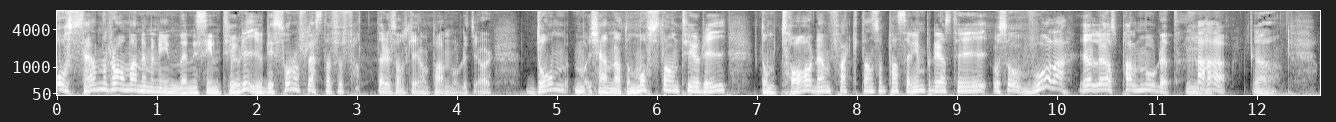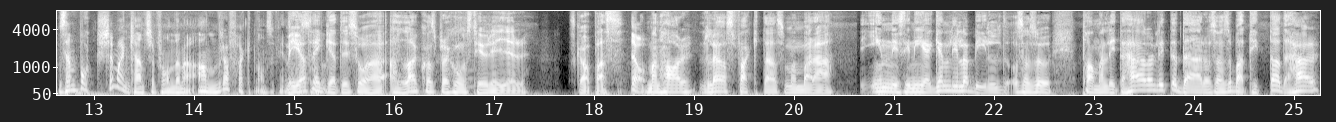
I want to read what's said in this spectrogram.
Och sen ramar man in den i sin teori och det är så de flesta författare som skriver om Palmemordet gör. De känner att de måste ha en teori, de tar den faktan som passar in på deras teori och så voilà, jag har löst Palmemordet. Haha. Ja. Och sen bortser man kanske från den här andra faktan som finns. Men jag tänker att det är så alla konspirationsteorier skapas. Ja. Man har lös fakta som man bara in i sin egen lilla bild och sen så tar man lite här och lite där och sen så bara titta det här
